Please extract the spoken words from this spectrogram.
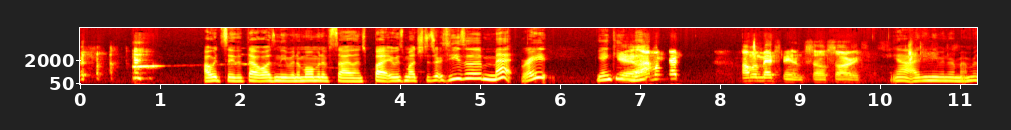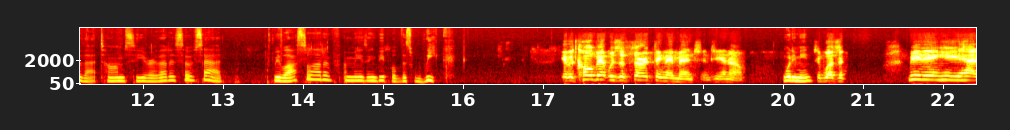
I would say that that wasn't even a moment of silence, but it was much deserved. He's a Met, right? Yankee Yeah, Met. I'm a Met. I'm a Met fan, so sorry. Yeah, I didn't even remember that. Tom Seaver. That is so sad. We lost a lot of amazing people this week. Yeah, but COVID was the third thing they mentioned. You know, What do you mean? it wasn't meaning he had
